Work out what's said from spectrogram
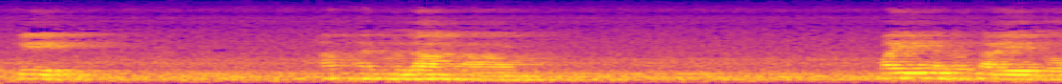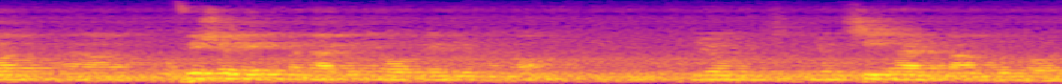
Okay. Ang ano lang, um, may ano tayo doon, uh, officially hindi pa natin i-open yung ano, yung, yung CR na bago doon.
